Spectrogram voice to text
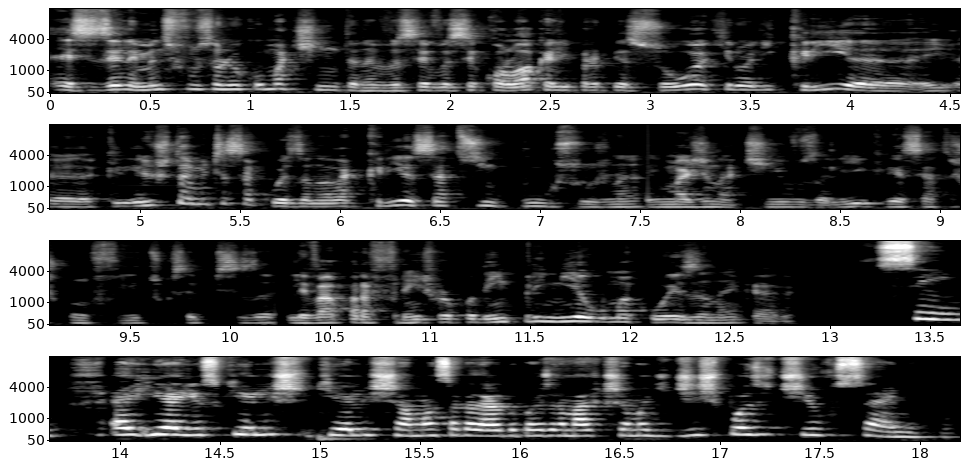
Esses elementos funcionam como uma tinta, né? Você, você coloca ali para a pessoa, aquilo ali cria, é, é, cria justamente essa coisa, né? Ela cria certos impulsos, né? Imaginativos ali, cria certos conflitos que você precisa levar para frente para poder imprimir alguma coisa, né, cara? Sim. É, e é isso que eles, que eles chamam, essa galera do pós-dramático chama de dispositivo cênico.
